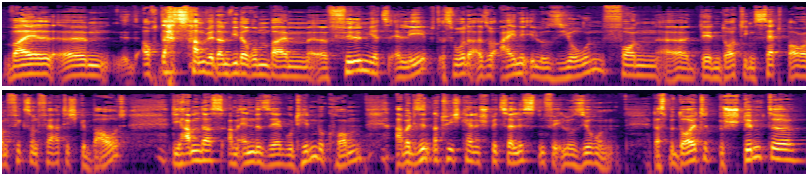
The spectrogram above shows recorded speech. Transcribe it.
weil ähm, auch das haben wir dann wiederum beim äh, Film jetzt erlebt. Es wurde also eine Illusion von äh, den dortigen Setbauern fix und fertig gebaut. Die haben das am Ende sehr gut hinbekommen, aber die sind natürlich keine Spezialisten für Illusionen. Das bedeutet, bestimmte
